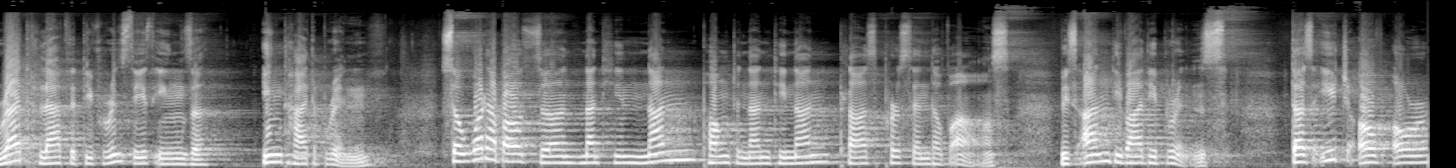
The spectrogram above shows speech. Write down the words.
right left differences in the entire brain. So what about the 99.99 plus percent of us with undivided brains? Does each of our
